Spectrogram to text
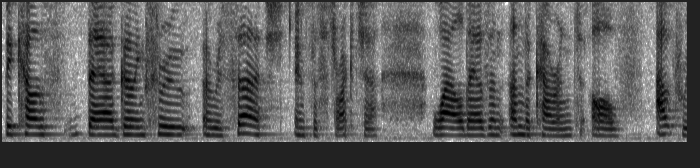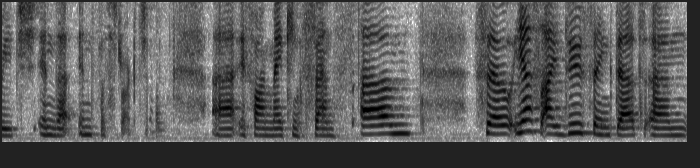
because they are going through a research infrastructure while there's an undercurrent of outreach in that infrastructure, uh, if I'm making sense. Um, so yes, I do think that um,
